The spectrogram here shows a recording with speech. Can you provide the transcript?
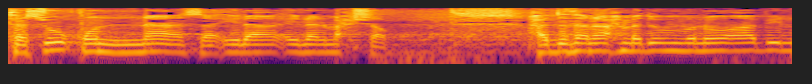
تسوق الناس إلى إلى المحشر. حدثنا أحمد بن أبي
